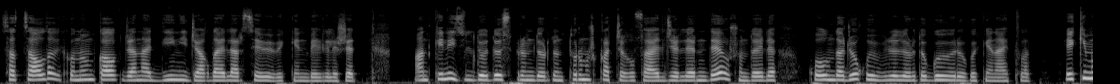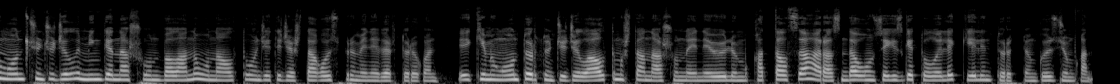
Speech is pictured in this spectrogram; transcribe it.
социалдык экономикалык жана диний жагдайлар себеп экенин белгилешет. Анткени изилдөөдө өспүрүмдөрдүн турмушка чыгуусу айыл жерлеринде ошондой эле колунда жок үй бүлөлөрдө көбүрөөк экени айтылат. Эки миң он үчүнчү жылы миңден ашуун баланы он алты он жети жаштагы өспүрүм энелер төрөгөн. Эки миң он төртүнчү жылы алтымыштан ашуун эне өлүмү катталса арасында он сегизге толо элек келин төрөттөн көз жумган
